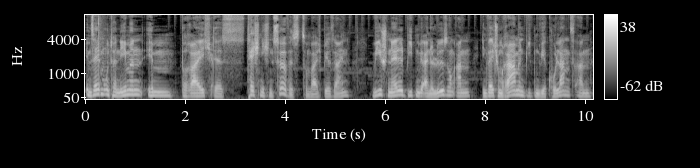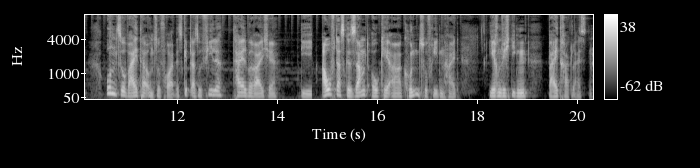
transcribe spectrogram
im selben Unternehmen im Bereich des technischen Service zum Beispiel sein. Wie schnell bieten wir eine Lösung an? In welchem Rahmen bieten wir Kulanz an? Und so weiter und so fort. Es gibt also viele Teilbereiche, die auf das Gesamt-OKR Kundenzufriedenheit ihren wichtigen Beitrag leisten.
